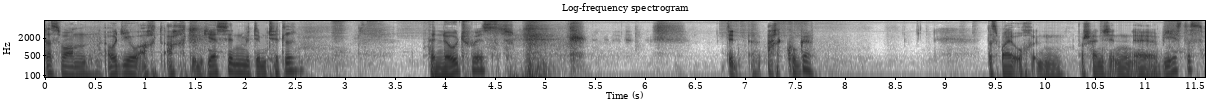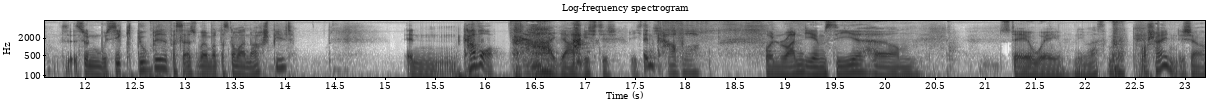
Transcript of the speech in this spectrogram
Das waren Audio 88 und Jessin mit dem Titel. The No Twist. Den, ach, gucke. Das war ja auch ein, wahrscheinlich ein, äh, wie hieß das? So ein Musikdouble, was also, wenn man das nochmal nachspielt? Ein Cover. Ah, ja, richtig. richtig. Ein Cover. Von Run DMC, ähm, Stay Away. Nee, was? Wahrscheinlich, ja.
